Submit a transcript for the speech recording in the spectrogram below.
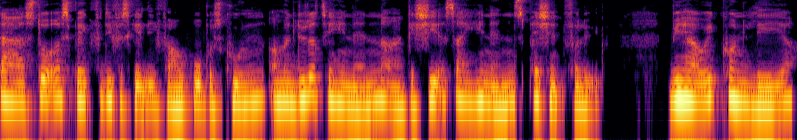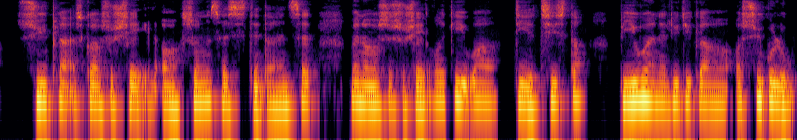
der er stor respekt for de forskellige faggruppers kunde, og man lytter til hinanden og engagerer sig i hinandens patientforløb. Vi har jo ikke kun læger, sygeplejersker og social- og sundhedsassistenter ansat, men også socialrådgivere, diætister, bioanalytikere og psykolog,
